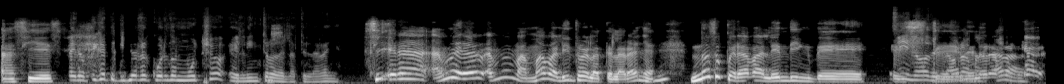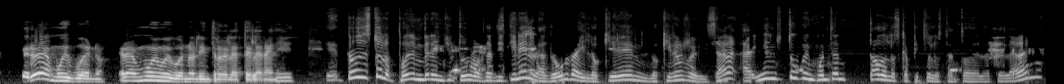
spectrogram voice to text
Así es. Pero fíjate que yo recuerdo mucho el intro de la telaraña. Sí, era, a mí, era- a mí me mamaba el intro de la telaraña. No superaba el ending de, Sí, no, de la hora marcada. marcada, pero era muy bueno, era muy muy bueno el intro de la telaraña. Sí. Eh, todo esto lo pueden ver en YouTube. O sea, si tienen la duda y lo quieren, lo quieren revisar, ahí en YouTube encuentran todos los capítulos, tanto de la telaraña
